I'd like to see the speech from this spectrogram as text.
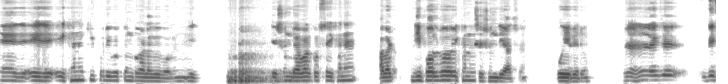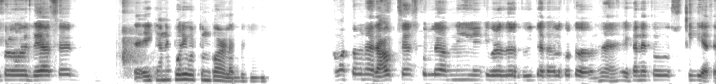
এই যে এই যে এখানে কি পরিবর্তন করা লাগবে বলেন? এই সেশন ব্যবহার করছে এখানে আবার ডিফল্ট এখানে সেশন দিয়ে আছে ওয়েবেরও হ্যাঁ হ্যাঁ, এই যে ডিফল্ট দেয়া আছে এইখানে পরিবর্তন করা লাগবে কি? আমার তো মনে হয় রাউট চেঞ্জ করলে আপনি একই ব্রাউজারে দুইটা তাহলে করতে পারবেন। হ্যাঁ এখানে তো ঠিকই আছে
